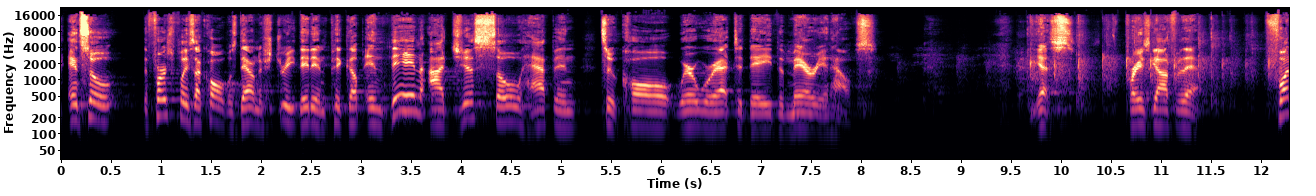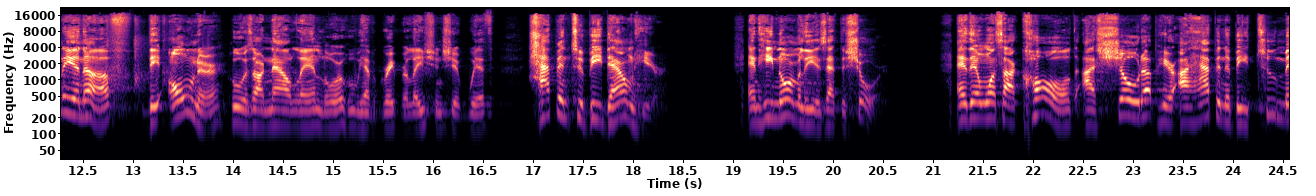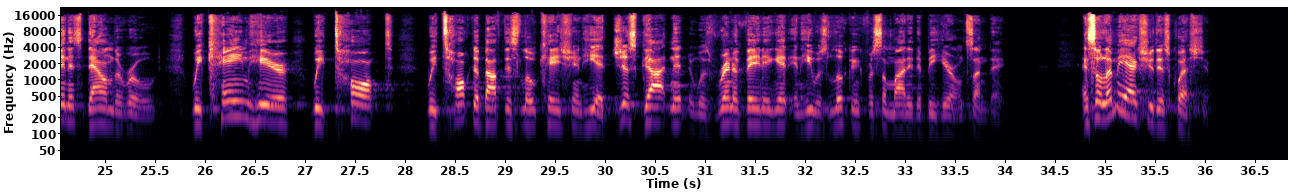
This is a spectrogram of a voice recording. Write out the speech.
And so the first place I called was down the street. They didn't pick up. And then I just so happened to call where we're at today, the Marion House. Yes. Praise God for that. Funny enough, the owner, who is our now landlord, who we have a great relationship with, happened to be down here. And he normally is at the shore. And then once I called, I showed up here. I happened to be two minutes down the road. We came here, we talked, we talked about this location. He had just gotten it and was renovating it, and he was looking for somebody to be here on Sunday. And so let me ask you this question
